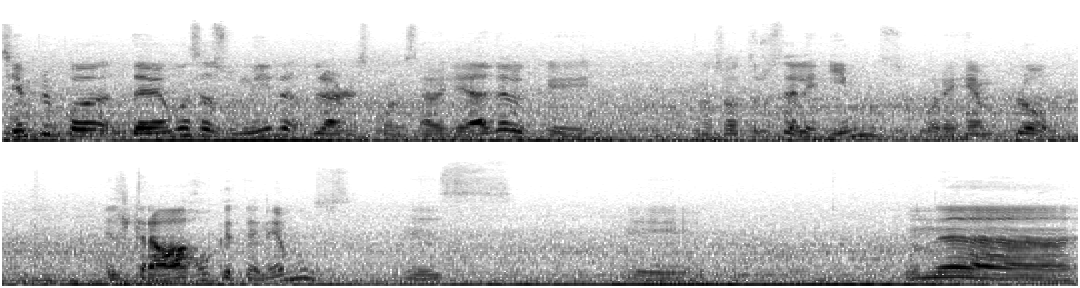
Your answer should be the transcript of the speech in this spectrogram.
Siempre debemos asumir la responsabilidad de lo que nosotros elegimos. Por ejemplo, el trabajo que tenemos es eh, una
